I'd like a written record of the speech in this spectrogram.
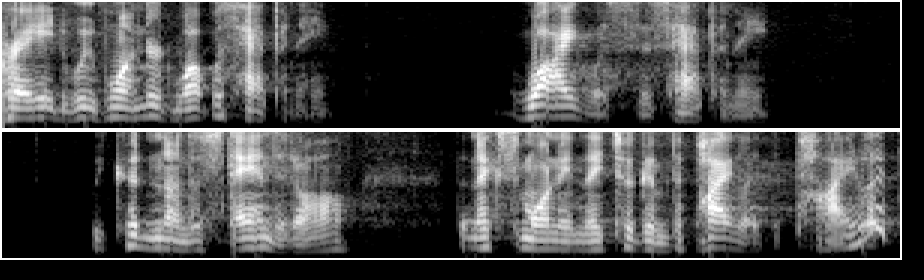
prayed, we wondered what was happening. Why was this happening? We couldn't understand it all. The next morning, they took him to Pilate. Pilate?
